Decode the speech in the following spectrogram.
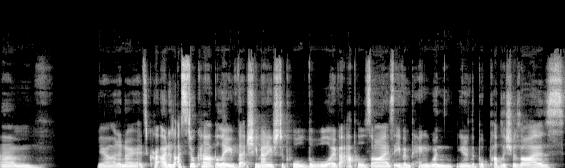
Um, yeah, I don't know. It's cra- I just I still can't believe that she managed to pull the wool over Apple's eyes, even Penguin, you know, the book publisher's eyes.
